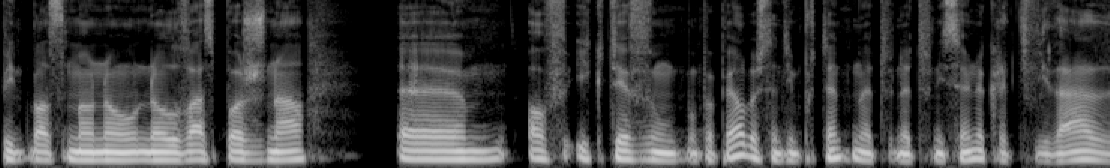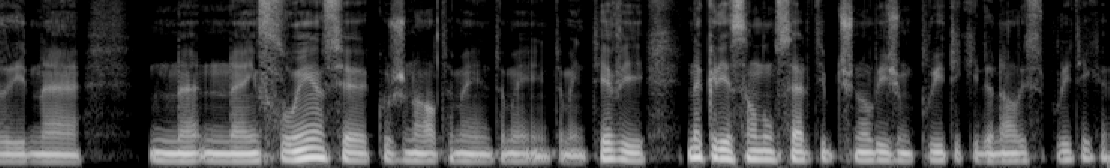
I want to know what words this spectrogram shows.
Pinto Balsemão não, não levasse para o jornal. Uh, e que teve um, um, papel bastante importante na, na definição, na criatividade e na, na, na, influência que o jornal também, também, também teve e na criação de um certo tipo de jornalismo político e de análise política,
